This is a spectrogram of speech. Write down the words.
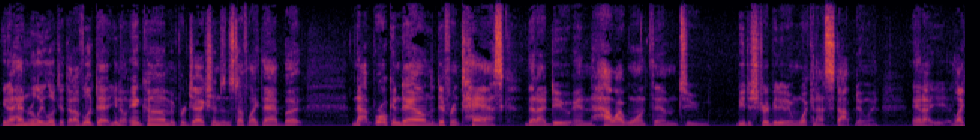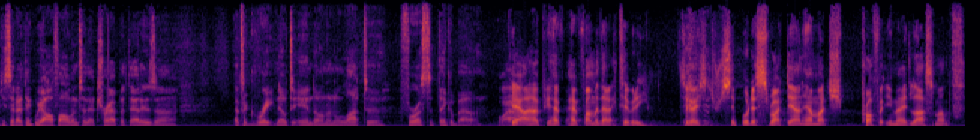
You know, I hadn't really looked at that. I've looked at you know income and projections and stuff like that, but not broken down the different tasks that I do and how I want them to be distributed and what can I stop doing. And I, like you said, I think we all fall into that trap, but that is a, that's a great note to end on and a lot to for us to think about. Wow. Yeah, I hope you have, have fun with that activity. It's very simple. Just write down how much profit you made last month,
